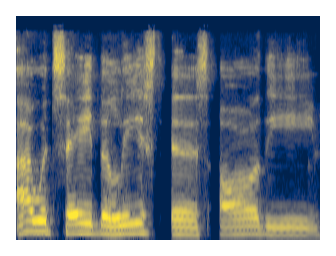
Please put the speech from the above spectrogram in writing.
I would say the least is all the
